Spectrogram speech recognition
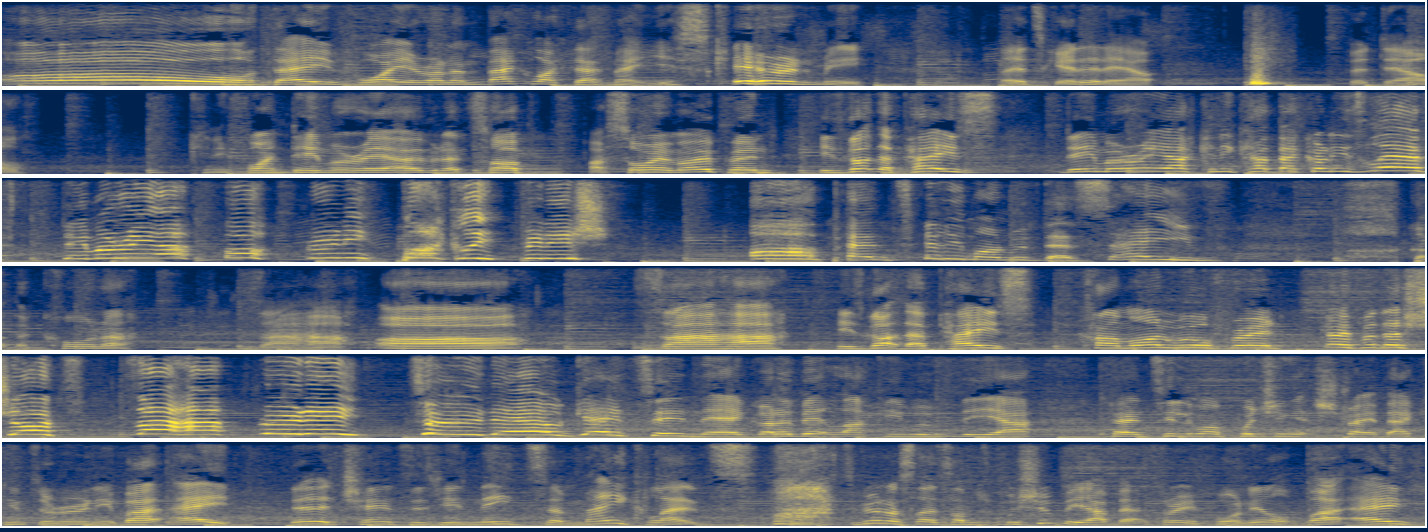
Oh, Dave, why are you running back like that, mate? You're scaring me. Let's get it out. Vidal. Can you find Di Maria over the top? I saw him open. He's got the pace. Di Maria, can he cut back on his left? Di Maria! Oh, Rooney! Barkley! Finish! Oh, Pantilimon with the save! Oh, got the corner. Zaha. Oh, Zaha. He's got the pace. Come on, Wilfried. Go for the shot. Zaha! Rooney! 2-0. Gets in there. Got a bit lucky with the uh, Pantilimon pushing it straight back into Rooney. But, hey, they're the chances you need to make, lads. to be honest, lads, I'm, we should be up about 3 or 4 nil. But, hey,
